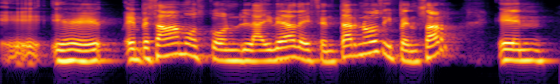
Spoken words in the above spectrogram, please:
eh, eh, empezábamos con la idea de sentarnos y pensar en,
